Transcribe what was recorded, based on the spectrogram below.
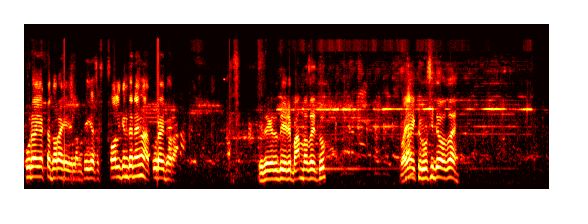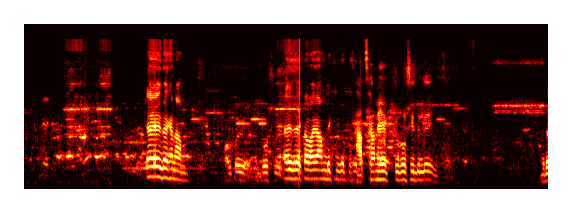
পুরাই একটা ধরা খেয়ে গেলাম ঠিক আছে? ফল কিনতে নাই না পুরাই ধরা। এই জায়গায় যদি এটা বান্ধা যায় তো ভাই একটু রশি দেওয়া যায়? এই দেখেন আম। এই যে একটা ভাই আম বিক্রি করতেছে। হাতখানে একটু রশি দিলেই এটা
